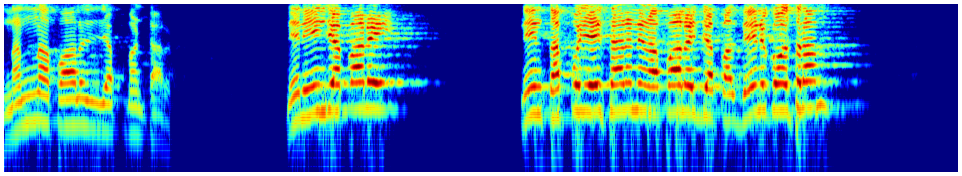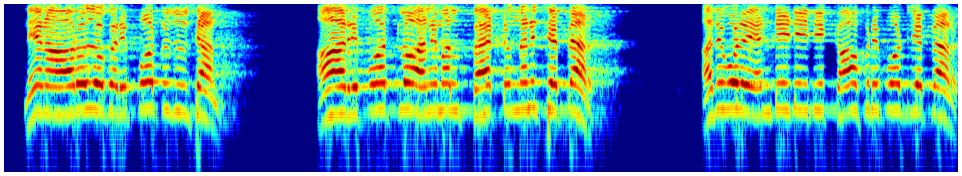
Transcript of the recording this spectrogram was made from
నన్ను అపాలజీ చెప్పమంటారు. నేనేం చెప్పాలి? నేను తప్పు చేశానని నేను అపాలజీ చెప్పాలి. దేనికోసం నేను ఆ రోజు ఒక రిపోర్ట్ చూశాను. ఆ రిపోర్ట్లో అనిమల్ ఫ్యాట్ ఉందని చెప్పారు. అది కూడా ఎన్డీడీబీ కాఫ్ రిపోర్ట్ చెప్పారు.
